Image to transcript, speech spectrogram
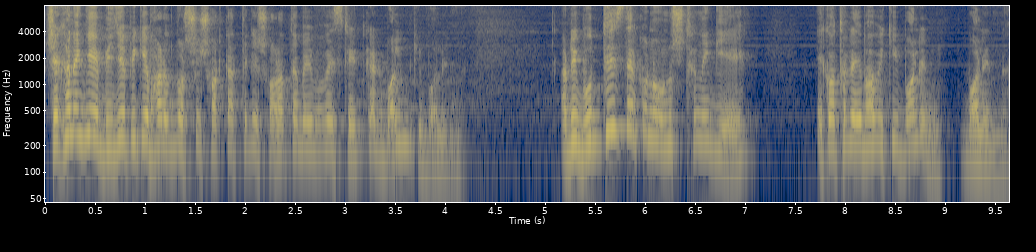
সেখানে গিয়ে বিজেপিকে ভারতবর্ষের সরকার থেকে সরাতে হবে এইভাবে স্টেট কার্ড বলেন কি বলেন না? আপনি বুদ্ধিস্টদের কোনো অনুষ্ঠানে গিয়ে এ কথাটা এভাবে কি বলেন? বলেন না।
